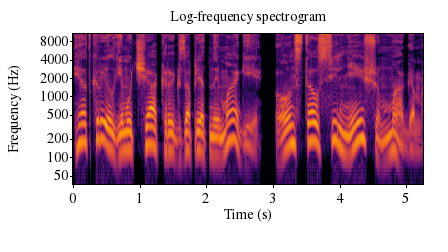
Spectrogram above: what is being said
и открыл ему чакры к запретной магии, он стал сильнейшим магом.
